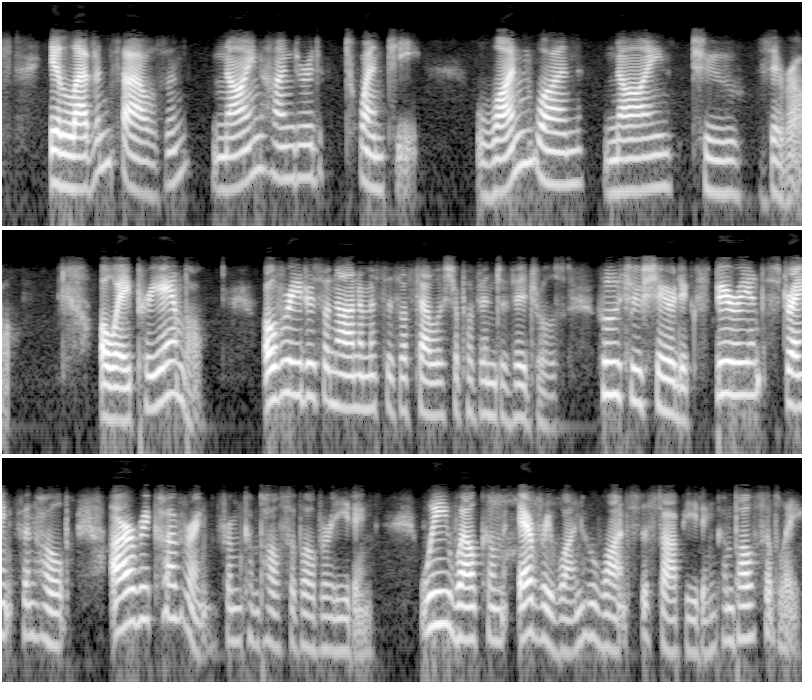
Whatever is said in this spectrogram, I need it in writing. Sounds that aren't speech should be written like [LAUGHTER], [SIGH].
11,920. 11920. OA Preamble Overeaters Anonymous is a fellowship of individuals who, through shared experience, strength, and hope, are recovering from compulsive overeating. We welcome everyone who wants to stop eating compulsively.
